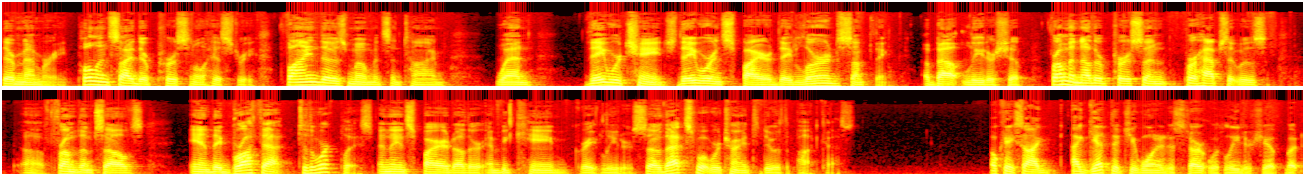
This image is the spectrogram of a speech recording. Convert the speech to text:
their memory, pull inside their personal history, find those moments in time when they were changed, they were inspired, they learned something about leadership from another person, perhaps it was uh, from themselves, and they brought that to the workplace and they inspired other and became great leaders. So that's what we're trying to do with the podcast. Okay, so I, I get that you wanted to start with leadership, but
